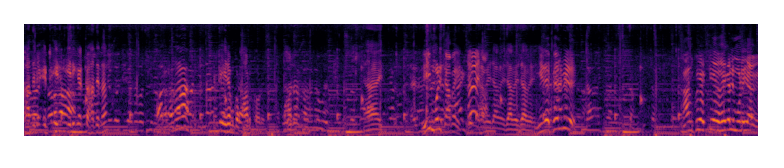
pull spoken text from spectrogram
হাতে এদিকে- একটু হাতে না। এরকম করো আর করো। আর। হ্যাঁ যাবে। যাবে যাবে যাবে যাবে ফেলবি রে। কান একটু হয়ে গেলে মরে যাবে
